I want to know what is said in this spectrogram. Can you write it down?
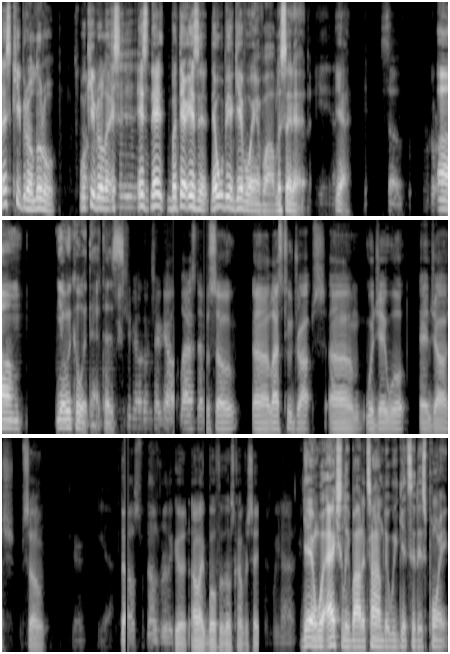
let's keep it a little. We'll keep it a little. It's, it's there, but there is a there will be a giveaway involved. Let's say that. Yeah. So Um, yeah, we cool with that because y'all go check out last episode, uh, last two drops, um, with Jay Wilt and Josh. So yeah. that was that was really good. I like both of those conversations we had. Yeah, and well, actually, by the time that we get to this point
